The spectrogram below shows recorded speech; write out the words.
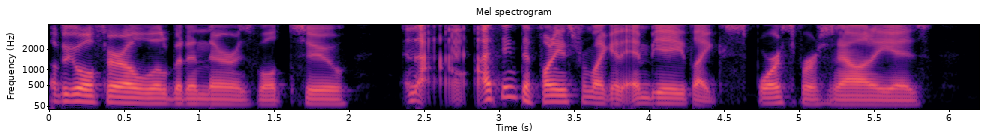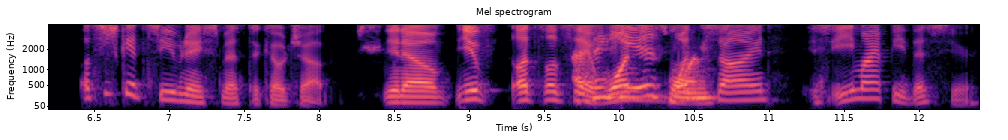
love to go Will Ferrell a little bit in there as well too. And I, I think the funniest from like an NBA like sports personality is let's just get Stephen A. Smith to coach up. You know, you've let's let's say one is one one. side is he might be this year.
